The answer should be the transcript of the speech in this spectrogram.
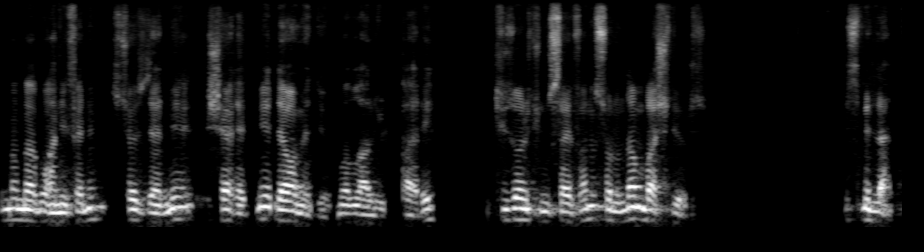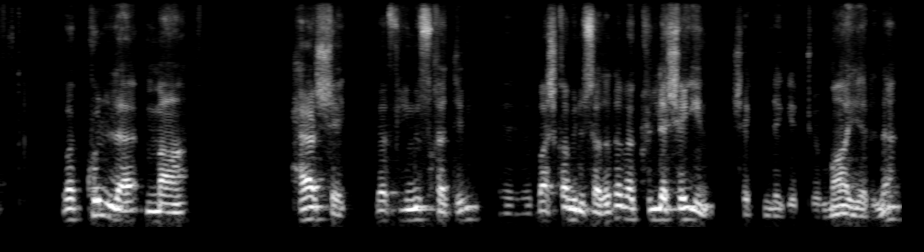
İmam Ebu Hanife'nin sözlerini şerh etmeye devam ediyor. Molla Ali Ülkari. 213. sayfanın sonundan başlıyoruz. Bismillah. Ve kulle ma her şey ve fi nüshatin e, başka bir nüshada da ve külle şeyin şeklinde geçiyor ma yerine.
